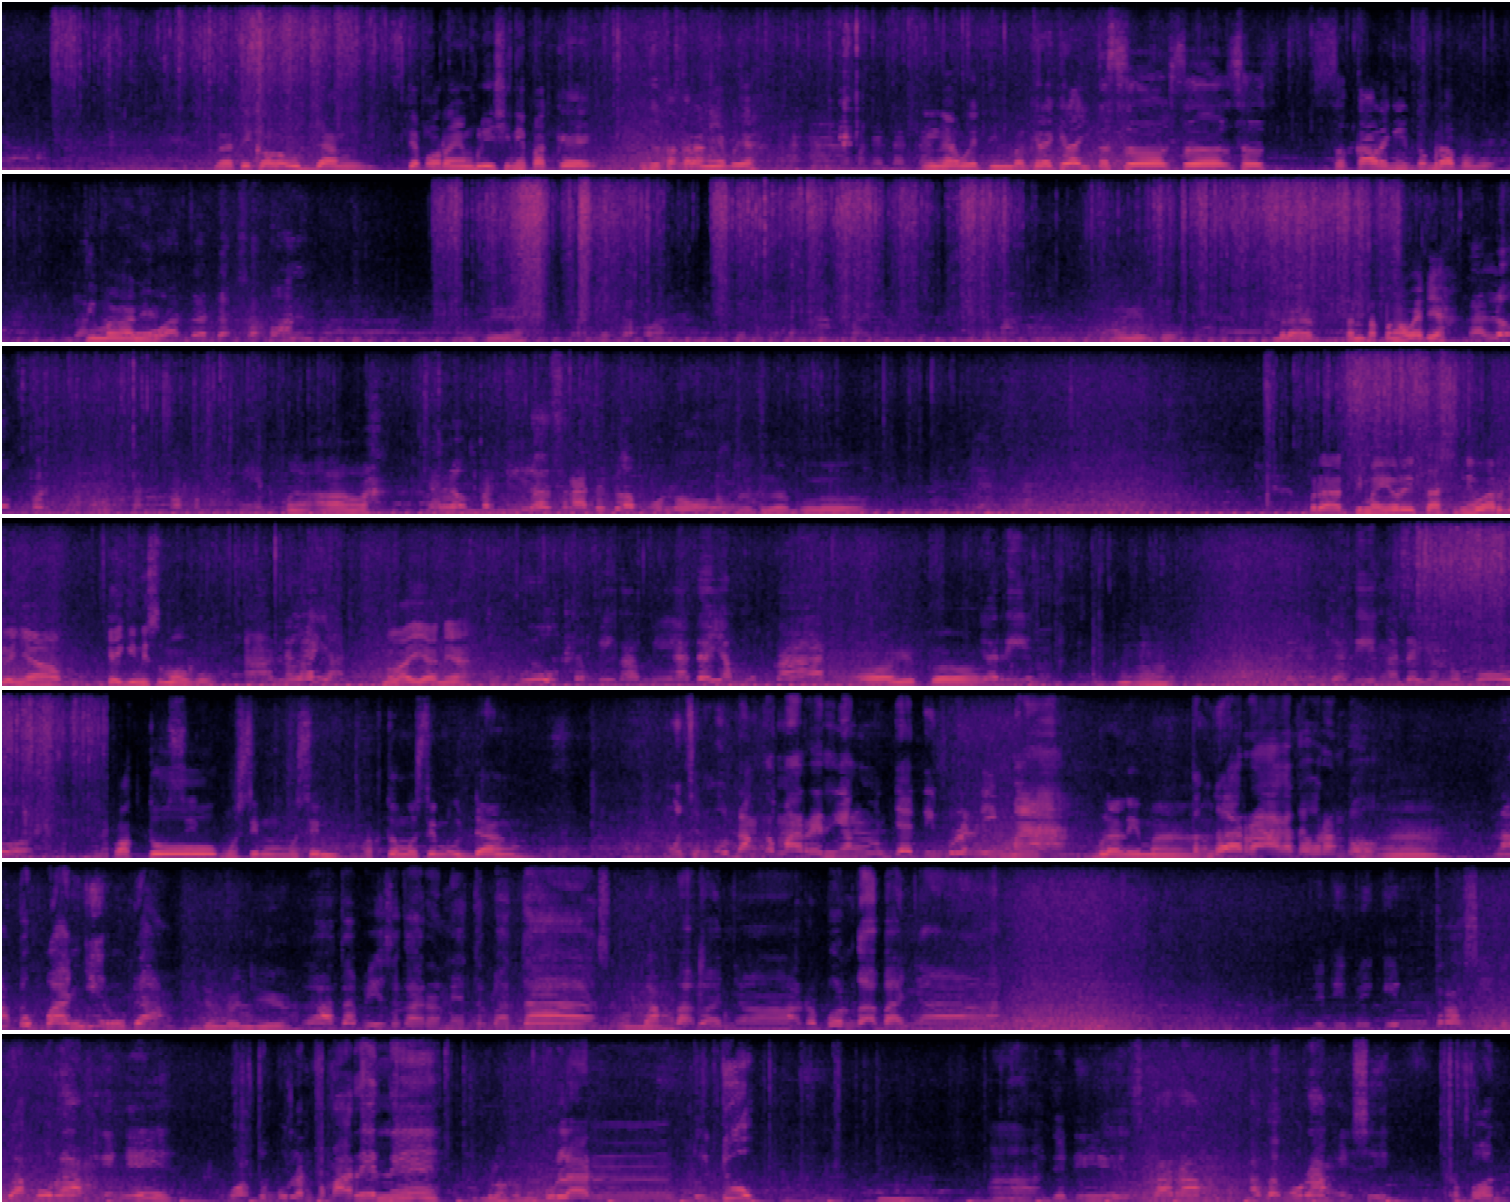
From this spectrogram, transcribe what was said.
Berarti kalau udang setiap orang yang beli sini pakai itu takarannya, Bu ya? Ah, pakai takaran. Ini nggak weight timbang. Kira-kira itu se, se, se, sekaleng itu berapa, Bu? Timbangannya? tahu, ada ada seon, Gitu ya. Oh gitu. Berarti tanpa pengawet ya? Kalau per tanpa pengawet. Peng- ah, Kalau per kilo 120. 120. Biasa. Berarti mayoritas ini warganya kayak gini semua, Bu. Nah, nelayan. Nelayan ya? Ibu, tapi kami ada yang mukat, Oh gitu. jaring, Mm-mm. ada yang jaring, ada yang nunggu. Waktu musim-musim, waktu musim udang Musim udang kemarin yang menjadi bulan 5 bulan 5. Tenggara kata orang tuh. Ah, Nah tuh banjir udang. hujan banjir. Nah tapi sekarang ini terbatas, udang nggak banyak, rebon nggak banyak. Jadi bikin terasi juga kurang. Ini waktu bulan kemarin nih, Bulan kemarin. bulan 7. Hmm. Nah, jadi sekarang agak kurang isi rebon.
